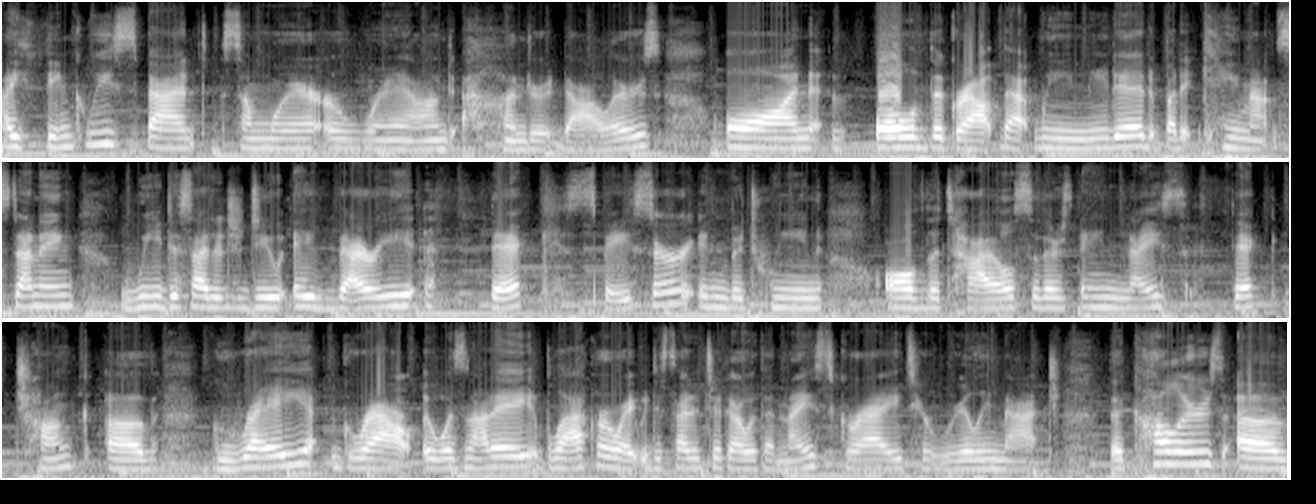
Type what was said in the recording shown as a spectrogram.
I think we spent somewhere around a $100 on all of the grout that we needed, but it came out stunning. We decided to do a very thick spacer in between all the tiles, so there's a nice thick chunk of gray grout. It was not a black or white. We decided to go with a nice gray to really match the colors of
